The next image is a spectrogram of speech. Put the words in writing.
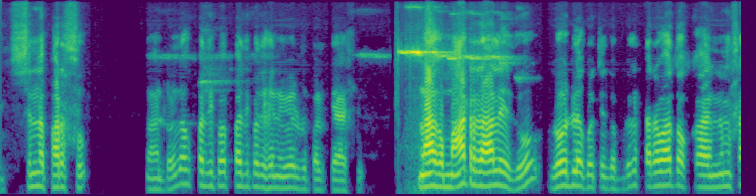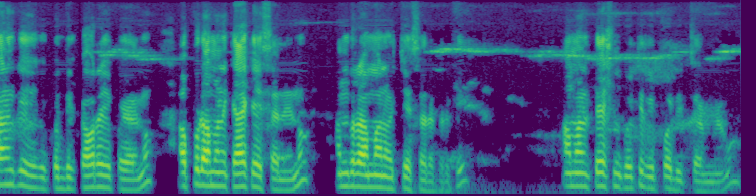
చిన్న పర్సు దాంట్లో ఒక పది పది పదిహేను వేల రూపాయలు క్యాష్. నాకు మాట రాలేదు. రోడ్లోకి వచ్చేటప్పటికి తర్వాత ఒక నిమిషానికి కొద్దిగా కవర్ అయిపోయాను. అప్పుడు ఆమెను కేకేసాను నేను. అందరూ అమ్మని వచ్చేసారు అక్కడికి. ఆమెను స్టేషన్కి వచ్చి రిపోర్ట్ ఇచ్చాము మేము.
